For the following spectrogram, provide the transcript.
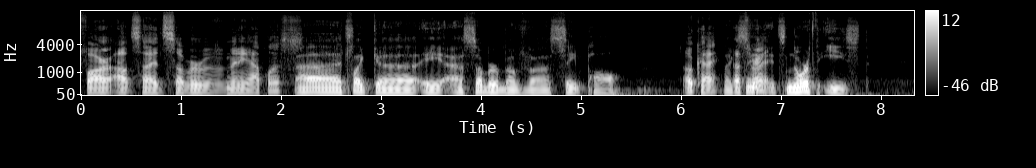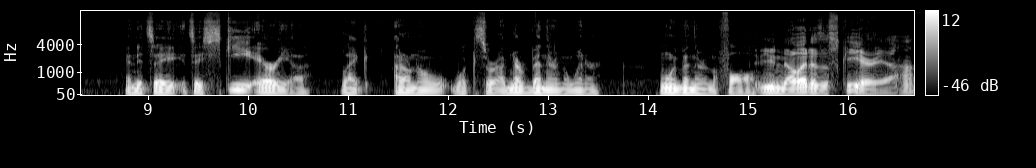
far outside suburb of Minneapolis? Uh, it's like uh, a, a suburb of uh, St. Paul. okay, Like that's Saint- right. It's northeast, and it's a it's a ski area. Like I don't know what sort. I've never been there in the winter. I've only been there in the fall. you know it as a ski area, huh?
